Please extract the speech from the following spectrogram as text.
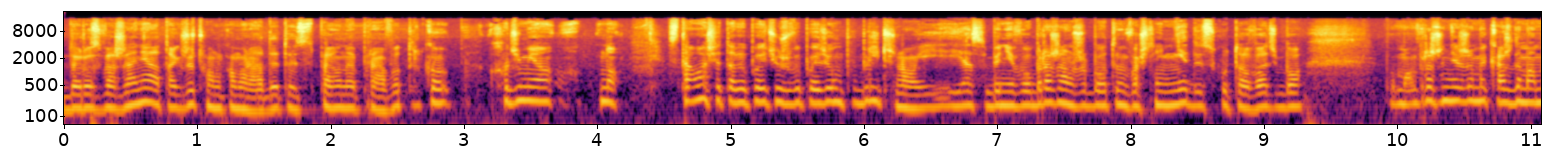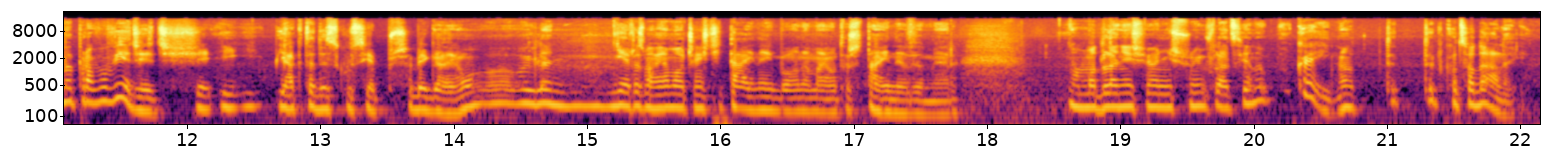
do rozważenia, a także członkom Rady. To jest pełne prawo, tylko chodzi mi o, no, stała się ta wypowiedź już wypowiedzią publiczną i ja sobie nie wyobrażam, żeby o tym właśnie nie dyskutować, bo bo mam wrażenie, że my każdy mamy prawo wiedzieć, i, jak te dyskusje przebiegają, o ile nie rozmawiamy o części tajnej, bo one mają też tajny wymiar. No, modlenie się o niższą inflację, no okej, okay, no ty, tylko co dalej?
